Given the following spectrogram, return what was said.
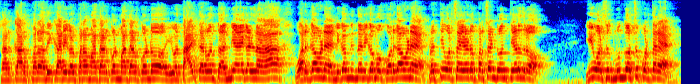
ಸರ್ಕಾರದ ಪರ, ಅಧಿಕಾರಿಗಳ ಪರ ಮಾತಾಡ್ಕೊಂಡು ಮಾತಾಡ್ಕೊಂಡು ಇವತ್ತು ಆಯ್ತಾ ಇರುವಂಥ ಅನ್ಯಾಯಗಳನ್ನ ವರ್ಗಾವಣೆ, ನಿಗಮದಿಂದ ನಿಗಮಕ್ಕೆ ವರ್ಗಾವಣೆ, ಪ್ರತಿ ವರ್ಷ ಎರಡು ಪರ್ಸೆಂಟ್ ಅಂತ ಹೇಳಿದ್ರು. ಈ ವರ್ಷದ ಮುಂದೆ ವರ್ಷ ಕೊಡ್ತಾರೆ.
